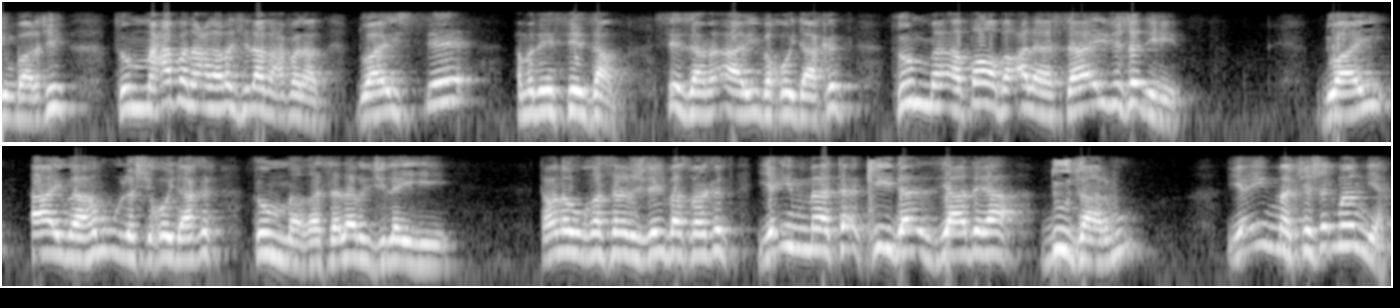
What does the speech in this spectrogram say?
مباركي. ثم حفن على رجل ثلاث حفنات دعاء سي أما دين سيزام سيزام آي بخوي داخل ثم أفاض على سائر جسده. دعاء آي بهم ولا شيء داخل ثم غسل رجليه. طبعا لو غسل رجليه بس ما قلت يا إما تأكيد زيادة يا دو زاربو يا إما تشك مانيا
